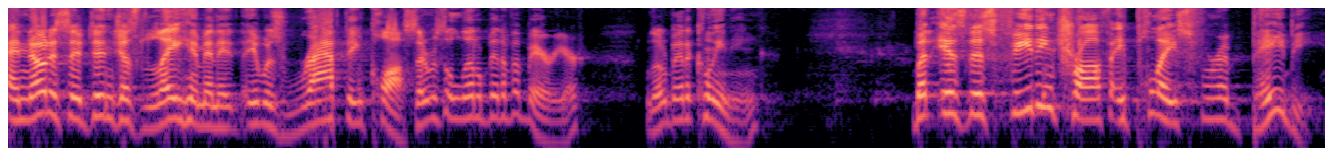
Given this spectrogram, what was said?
And notice it didn't just lay him in it, it was wrapped in cloths. There was a little bit of a barrier a little bit of cleaning. But is this feeding trough a place for a baby?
